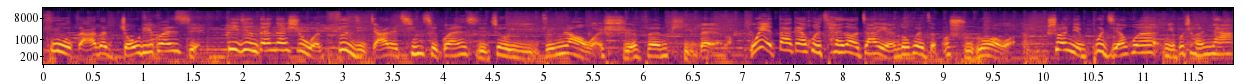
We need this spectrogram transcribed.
复杂的妯娌关系。毕竟单单是我自己家的亲戚关系，就已经让我十分疲惫了。我也大概会猜到家里人都会怎么数落我，说你不结婚，你不成家，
